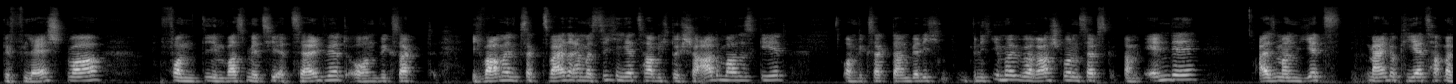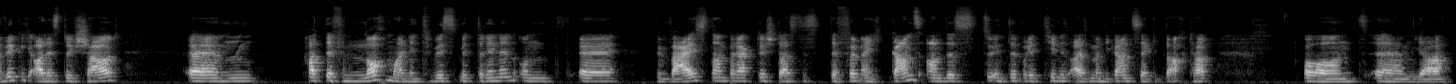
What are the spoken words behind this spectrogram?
geflasht war von dem, was mir jetzt hier erzählt wird und wie gesagt, ich war mir, wie gesagt, zwei, dreimal sicher, jetzt habe ich durchschaut, um was es geht. Und wie gesagt, dann werde ich, bin ich immer überrascht worden. selbst am Ende, als man jetzt meint, okay, jetzt hat man wirklich alles durchschaut, ähm, hat der Film nochmal einen Twist mit drinnen und äh, beweist dann praktisch, dass das, der Film eigentlich ganz anders zu interpretieren ist, als man die ganze Zeit gedacht hat. Und ähm, ja,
